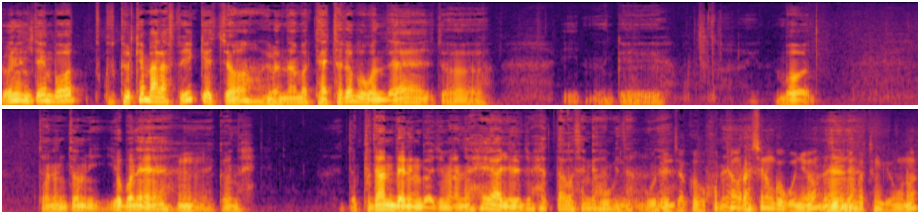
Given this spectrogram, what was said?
그거는 이제 뭐 그렇게 말할 수도 있겠죠. 그러나 뭐 대처를 보건데 저그 뭐 저는 좀 요번에 음. 그건 좀 부담되는 거지만 해야 할 일을 좀 했다고 생각합니다. 우리 네. 이제 그 호평을 네. 하시는 거군요. 네. 의원님 같은 경우는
